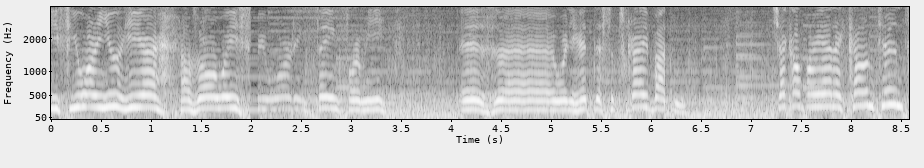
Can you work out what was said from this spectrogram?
if you are new here as always rewarding thing for me is uh, when you hit the subscribe button. Check out my other content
